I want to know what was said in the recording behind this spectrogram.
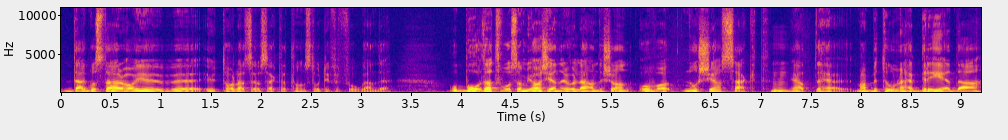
Dagostar har ju eh, uttalat sig och sagt att hon står till förfogande. Och båda två som jag känner, Ulla Andersson och vad Nooshi har sagt, Mm. är att här, man betonar det här breda,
